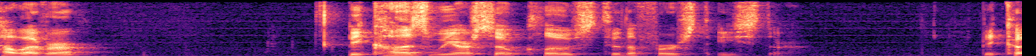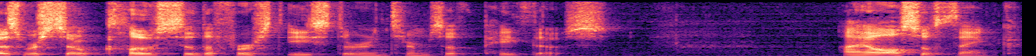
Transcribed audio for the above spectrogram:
However, because we are so close to the first Easter, because we're so close to the first Easter in terms of pathos, I also think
